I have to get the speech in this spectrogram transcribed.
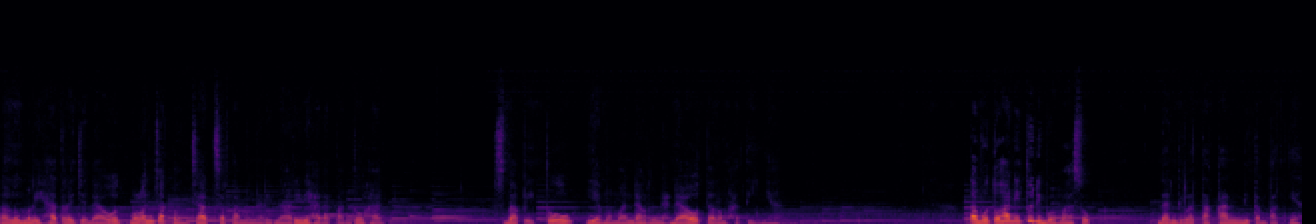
lalu melihat Raja Daud meloncat-loncat serta menari-nari di hadapan Tuhan. Sebab itu, ia memandang rendah Daud dalam hatinya. Tabut Tuhan itu dibawa masuk dan diletakkan di tempatnya.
